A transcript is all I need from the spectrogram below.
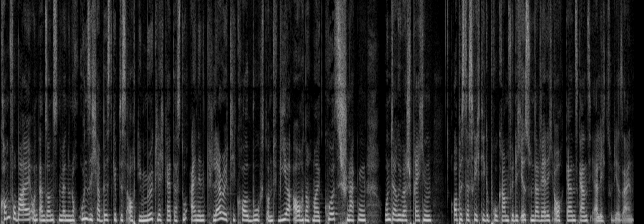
komm vorbei und ansonsten, wenn du noch unsicher bist, gibt es auch die Möglichkeit, dass du einen Clarity Call buchst und wir auch noch mal kurz schnacken und darüber sprechen, ob es das richtige Programm für dich ist und da werde ich auch ganz ganz ehrlich zu dir sein.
